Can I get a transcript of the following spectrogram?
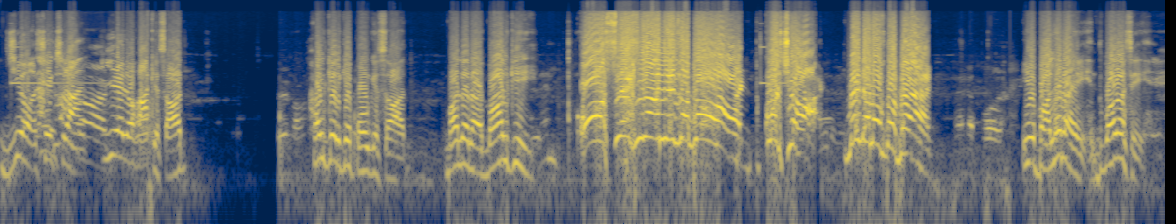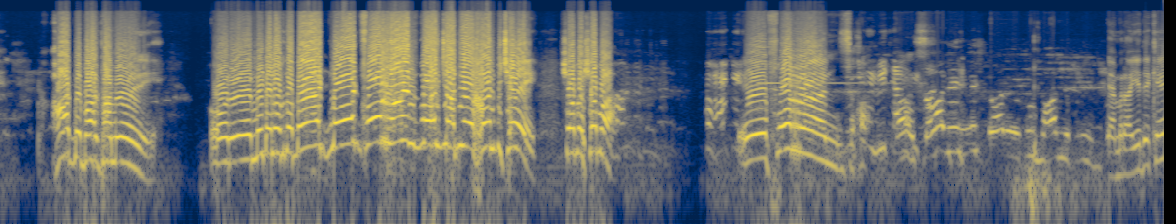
جی ہاں سکس رن یہ لو ہاں کے ساتھ ہلکے ہلکے پاؤں کے ساتھ بالر آئے بال کی او six run is a ball good shot middle off the bat یہ بالر آئے دوبارہ سے ہاتھ میں بال تھامے ہوئے اور middle off the bat not four run ball جاتی ہے خان پیچھے میں شابا شابا فور رنز کیمرہ یہ دیکھیں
